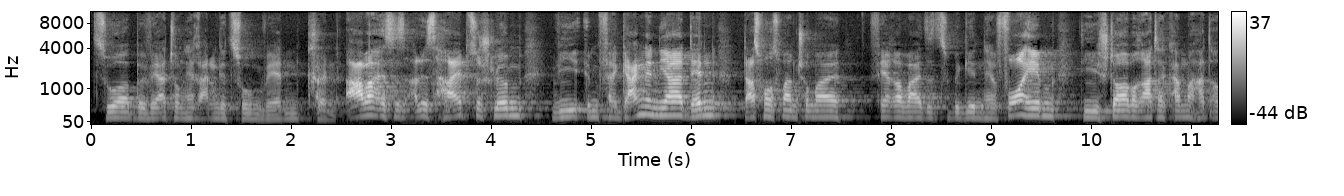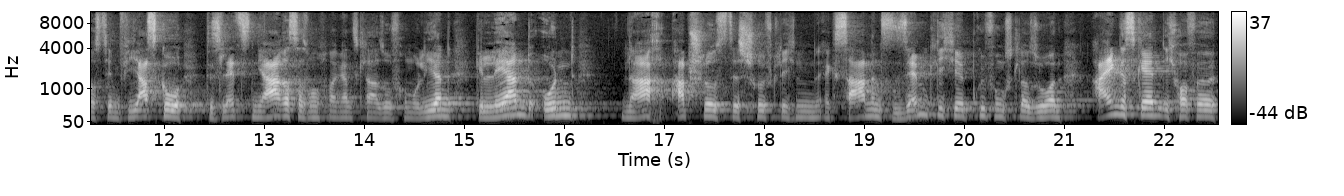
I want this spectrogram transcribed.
zur Bewertung herangezogen werden können. Aber es ist alles halb so schlimm wie im vergangenen Jahr, denn das muss man schon mal fairerweise zu Beginn hervorheben. Die Steuerberaterkammer hat aus dem Fiasko des letzten Jahres, das muss man ganz klar so formulieren, gelernt und nach Abschluss des schriftlichen Examens sämtliche Prüfungsklausuren eingescannt. Ich hoffe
